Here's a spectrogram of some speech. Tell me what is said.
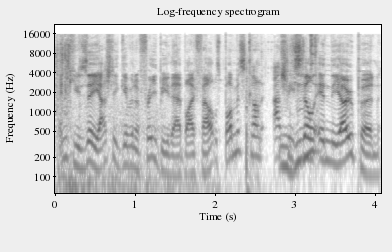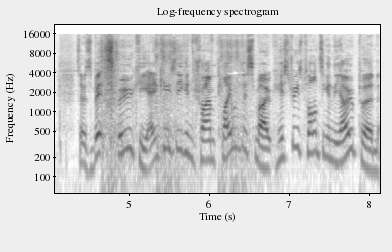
NQZ actually given a freebie there by felps. Bomb is kind of actually mm -hmm. still in the open, so it's a bit spooky. NQZ can try and play with the smoke. History's planting in the open.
